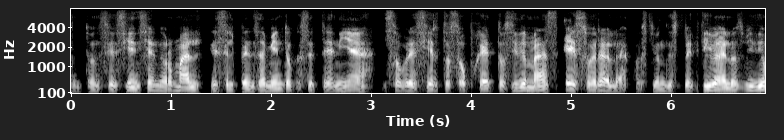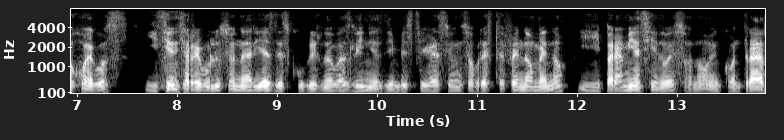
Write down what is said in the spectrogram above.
Entonces, ciencia normal es el pensamiento que se tenía sobre ciertos objetos y demás. Eso era la cuestión despectiva de los videojuegos. Y ciencia revolucionaria es descubrir nuevas líneas de investigación sobre este fenómeno. Y para mí ha sido eso, ¿no? Encontrar,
